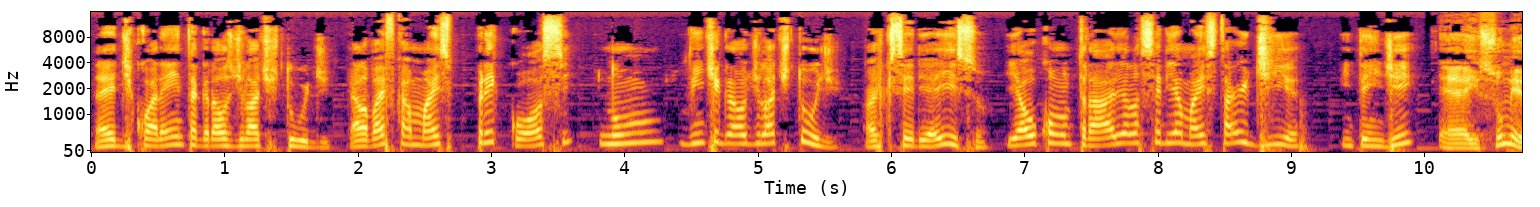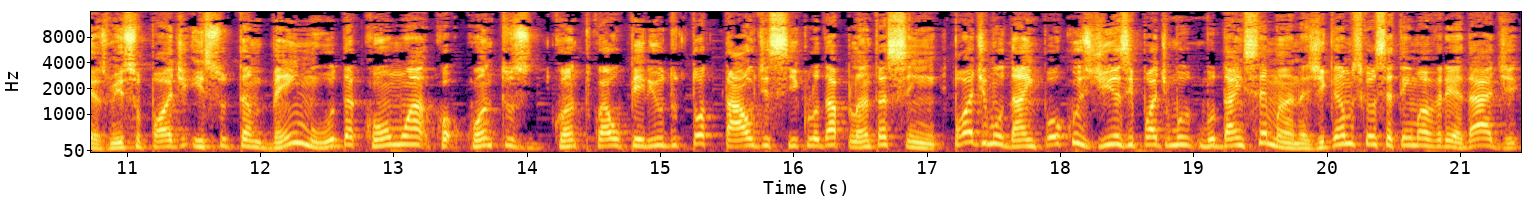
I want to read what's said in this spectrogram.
né, de 40 graus de latitude, ela vai ficar mais precoce num 20 graus de latitude. Acho que seria isso. E ao contrário, ela seria mais tardia Entendi. É isso mesmo. Isso pode, isso também muda como a, qu- quantos, quanto qual é o período total de ciclo da planta, sim. Pode mudar em poucos dias e pode mu- mudar em semanas. Digamos que você tem uma variedade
